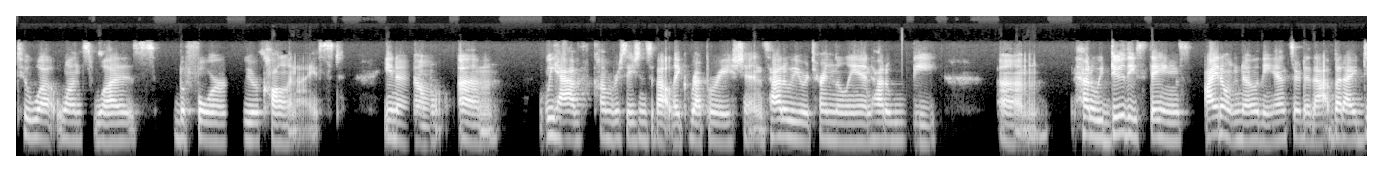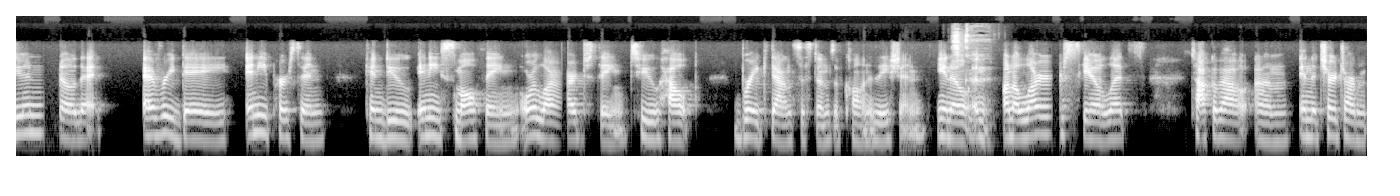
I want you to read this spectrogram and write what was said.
to what once was before we were colonized. You know, um, we have conversations about like reparations. How do we return the land? How do we um, how do we do these things? I don't know the answer to that, but I do know that every day any person can do any small thing or large thing to help break down systems of colonization. You know, and on a large scale, let's talk about um, in the church our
